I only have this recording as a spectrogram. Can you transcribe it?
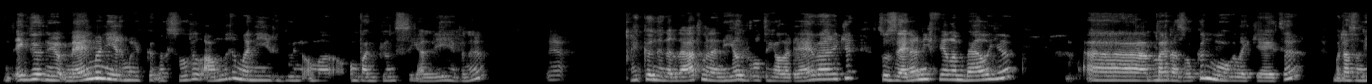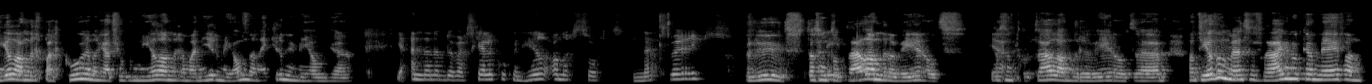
Want ik doe het nu op mijn manier, maar je kunt nog zoveel andere manieren doen om, eh, om van kunst te gaan leven. Hè? Ja. Je kunt inderdaad met een heel grote galerij werken. Zo zijn er niet veel in België. Uh, maar dat is ook een mogelijkheid. Hè? Maar dat is een heel ander parcours en daar gaat je op een heel andere manier mee om dan ik er nu mee omga. Ja, en dan heb je waarschijnlijk ook een heel ander soort netwerk. Absoluut. Dat is een totaal andere wereld. Dat is een totaal andere wereld. Uh, want heel veel mensen vragen ook aan mij van...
